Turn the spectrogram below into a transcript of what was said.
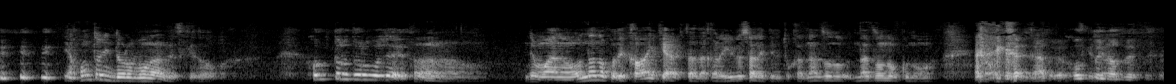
いや、本当に泥棒なんですけど。本当の泥棒じゃないですか。うん。でもあの、女の子で可愛いキャラクターだから許されてるとか、謎の、謎の子の、感があったんです本。当に謎ですか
